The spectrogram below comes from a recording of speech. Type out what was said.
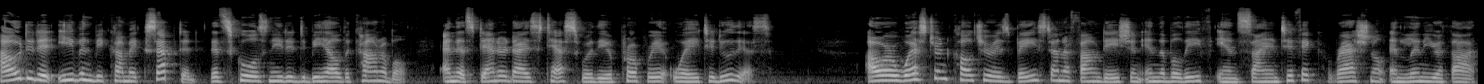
How did it even become accepted that schools needed to be held accountable and that standardized tests were the appropriate way to do this? Our Western culture is based on a foundation in the belief in scientific, rational, and linear thought.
